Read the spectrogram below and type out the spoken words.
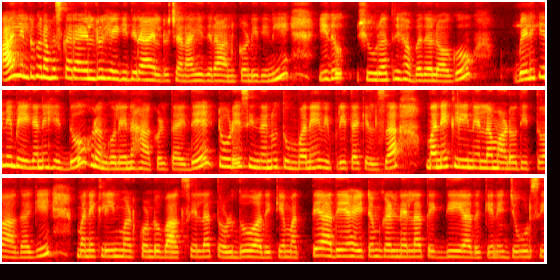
ಆ ಎಲ್ರಿಗೂ ನಮಸ್ಕಾರ. ಎಲ್ಲರೂ ಹೇಗಿದ್ದೀರಾ? ಎಲ್ಲರೂ ಚೆನ್ನಾಗಿದ್ದೀರಾ ಅಂದ್ಕೊಂಡಿದ್ದೀನಿ ಇದು ಶಿವರಾತ್ರಿ ಹಬ್ಬದ ಲಾಗು. ಬೆಳಿಗ್ಗೆನೇ ಬೇಗನೆ ಎದ್ದು ರಂಗೋಲಿಯನ್ನು ಹಾಕೊಳ್ತಾ ಇದ್ದೆ. ಟೂ ಡೇಸಿಂದನೂ ತುಂಬಾ ವಿಪರೀತ ಕೆಲಸ. ಮನೆ ಕ್ಲೀನ್ ಎಲ್ಲ ಮಾಡೋದಿತ್ತು. ಹಾಗಾಗಿ ಮನೆ ಕ್ಲೀನ್ ಮಾಡಿಕೊಂಡು ಬಾಕ್ಸ್ ಎಲ್ಲ ತೊಳೆದು ಅದಕ್ಕೆ ಮತ್ತೆ ಅದೇ ಐಟಮ್ಗಳನ್ನೆಲ್ಲ ತೆಗ್ದು ಅದಕ್ಕೇ ಜೋಡಿಸಿ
